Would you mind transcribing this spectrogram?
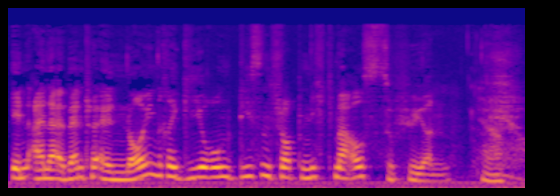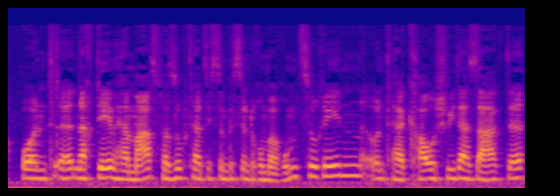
in einer eventuell neuen Regierung diesen Job nicht mehr auszuführen. Ja. Und äh, nachdem Herr Maas versucht hat, sich so ein bisschen drumherum zu reden und Herr Kausch wieder sagte,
